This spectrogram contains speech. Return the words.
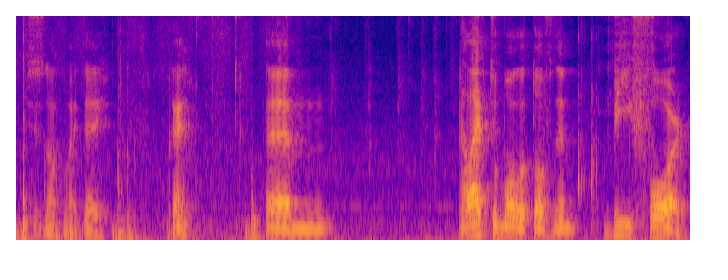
This is not my day. Okay. Um, I like to molotov them before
